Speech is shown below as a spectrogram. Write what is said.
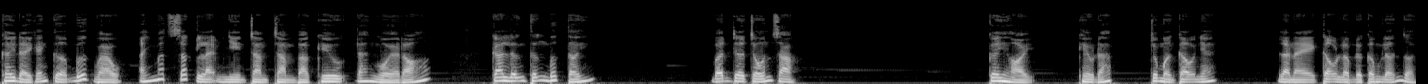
Cây đẩy cánh cửa bước vào, ánh mắt sắc lẹm nhìn chằm chằm bà Q đang ngồi ở đó. Cá lưỡng thững bước tới. Vẫn chưa trốn sao? Cây hỏi, kêu đáp, chúc mừng cậu nhé. Lần này cậu lập được công lớn rồi.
